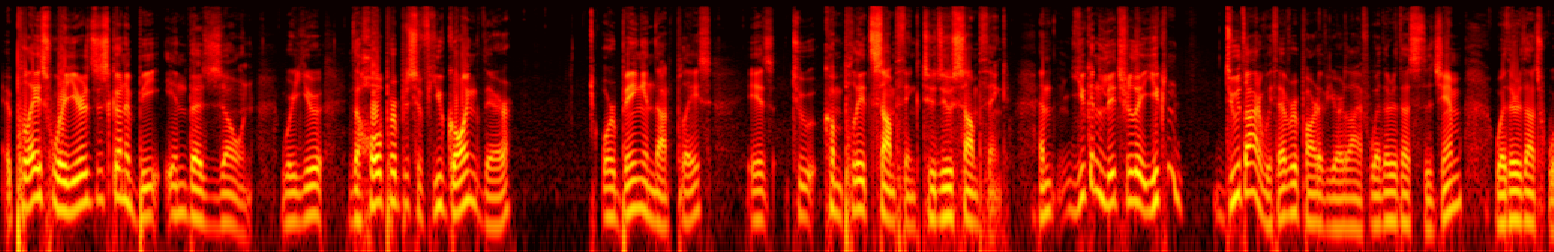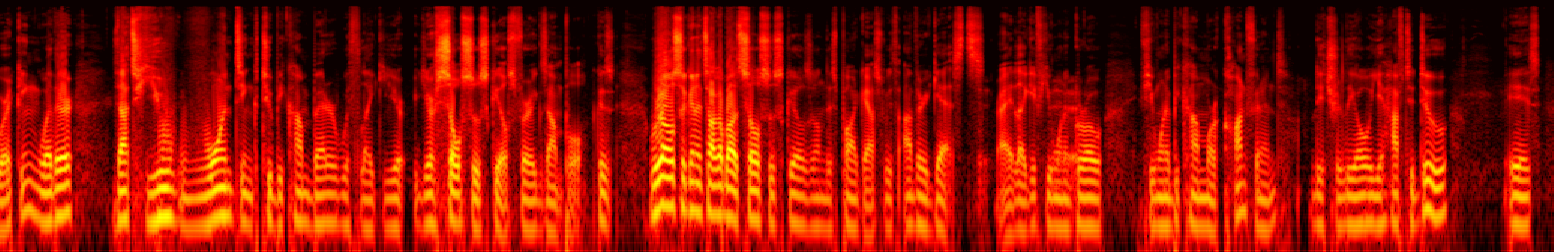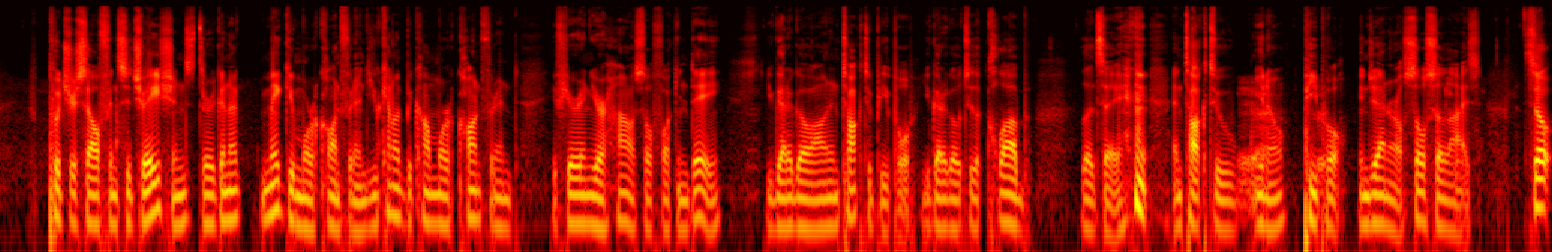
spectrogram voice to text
a place where you're just going to be in the zone where you're the whole purpose of you going there or being in that place is to complete something to do something. And you can literally you can do that with every part of your life whether that's the gym whether that's working whether that's you wanting to become better with like your your social skills for example. Because we're also going to talk about social skills on this podcast with other guests right? Like if you want to grow if you want to become more confident literally all you have to do is put yourself in situations that are going to make you more confident you cannot become more confident if you're in your house all fucking day you got to go out and talk to people you got to go to the club let's say and talk to Yeah, you know people in general socialize so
